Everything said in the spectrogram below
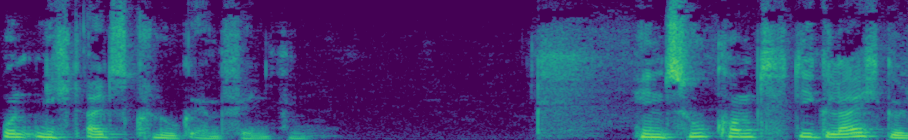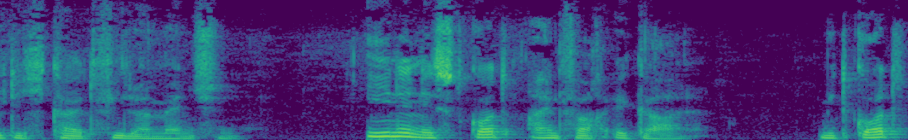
und nicht als klug empfinden. Hinzu kommt die Gleichgültigkeit vieler Menschen. Ihnen ist Gott einfach egal. Mit Gott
